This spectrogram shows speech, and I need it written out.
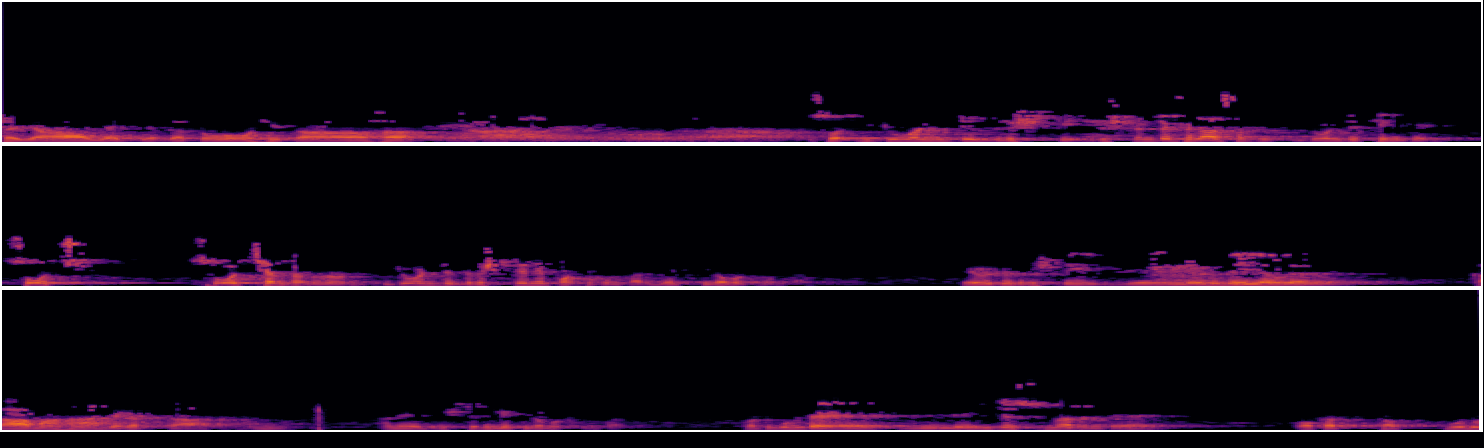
క్షయాయ జగతో హితా. సో ఇటువంటి దృష్టి దృష్టి అంటే ఫిలాసఫీ ఇటువంటి థింకింగ్ సోచ్ సోచ్ అంటారు. ఇటువంటి దృష్టిని పట్టుకుంటారు గట్టిగా పట్టుకుంటారు. ఏమిటి దృష్టి? దేవుడు లేడు దెయ్యం లేదు. కామ జగత్కారణం అనే దృష్టిని గట్టిగా పట్టుకుంటారు. పట్టుకుంటే వీళ్ళు ఏం చేస్తున్నారంటే ఒక తప్పుడు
